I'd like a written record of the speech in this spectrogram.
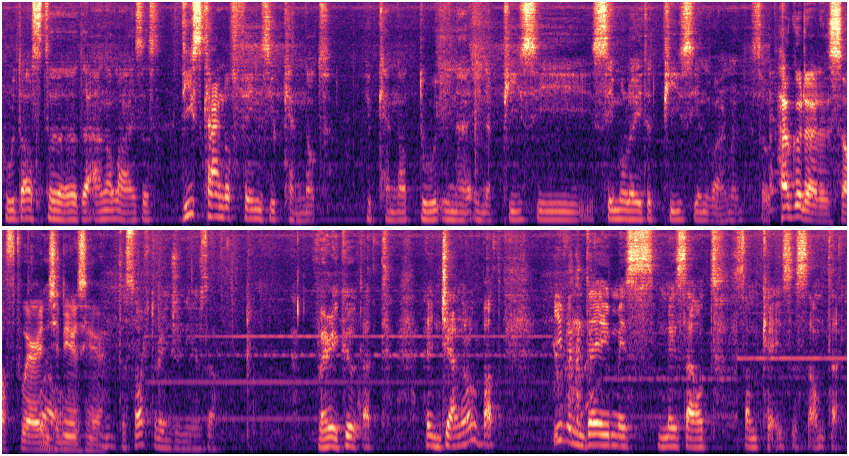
who does the, the analysis. These kind of things you cannot you cannot do in a in a PC simulated PC environment. So How good are the software well, engineers here? The software engineers are very good at in general, but even they miss miss out some cases sometimes.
